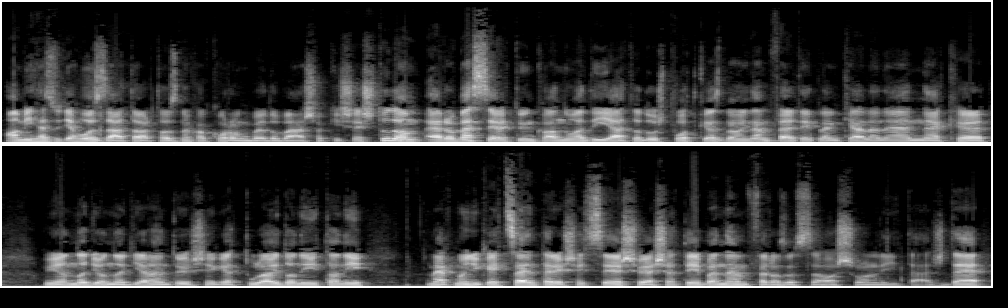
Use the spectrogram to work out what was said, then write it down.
amihez ugye hozzátartoznak a korongbedobások is. És tudom, erről beszéltünk annó a díjátadós podcastben, hogy nem feltétlen kellene ennek olyan nagyon nagy jelentőséget tulajdonítani, mert mondjuk egy center és egy szélső esetében nem fel az összehasonlítás. De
